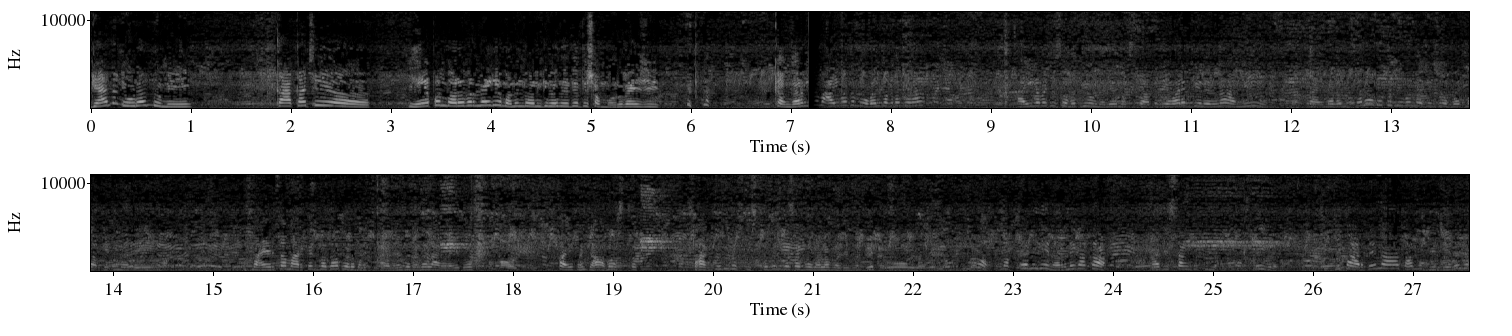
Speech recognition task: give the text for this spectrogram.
घ्या ना निवडाल तुम्ही. काकाची हे पण बरोबर नाही की म्हणून दोन किलो देते ते शंभर रुपयाची. कंगार. आई माझा मोबाईल पकडा आईला माझ्या सोबत घेऊन आले मस्त. आता देवाऱ्यात गेलेलो ना आम्ही. नाही ना चला तुम्ही पण माझ्यासोबत मार्केटमध्ये. बाहेरचा मार्केट बघा बरं भाजीपाल्याचा बघा लागलाय तो. काही पण काम असतं. सांगतो तुला पुस्तक पण कसा बोलायला मध्ये मध्ये. हो, नक्का मी घेणार नाही काका. आधीच सांगतो तुला. नाही इकडे. तू काढते ना थांब गिरगे ना.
